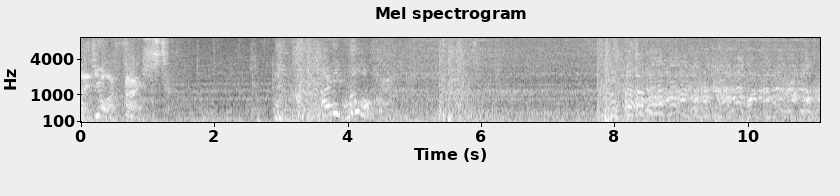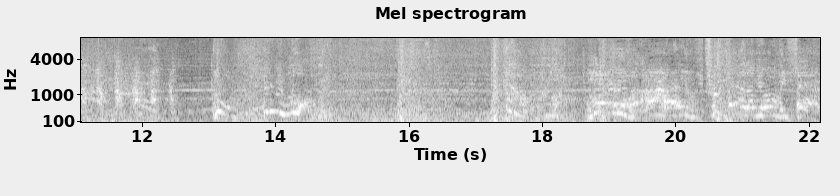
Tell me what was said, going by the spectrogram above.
But you're first! I need more. Too bad I'm your only fan.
